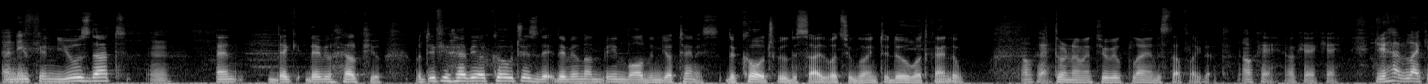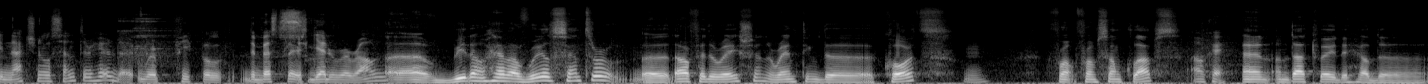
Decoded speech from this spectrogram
and, and you can use that. Mm and they, they will help you. But if you have your coaches, they, they will not be involved in your tennis. The coach will decide what you're going to do, what kind of okay. tournament you will play, and stuff like that. Okay, okay, okay. Do you have like a national center here that where people, the best players, gather around? Uh, we don't have a real center. Uh, our federation renting the courts. Mm. From, from some clubs, okay, and on that way they help the.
